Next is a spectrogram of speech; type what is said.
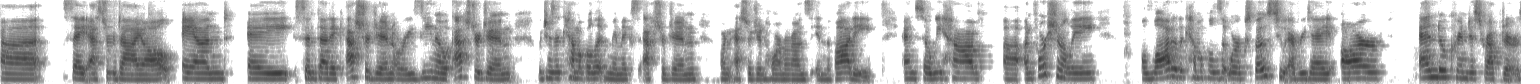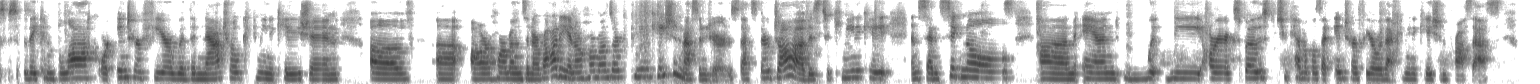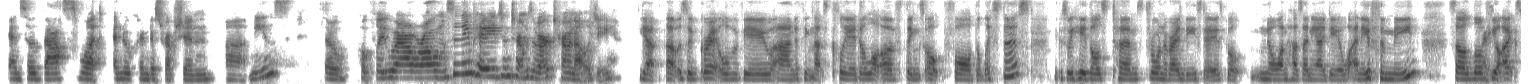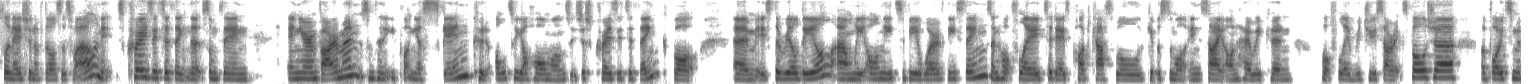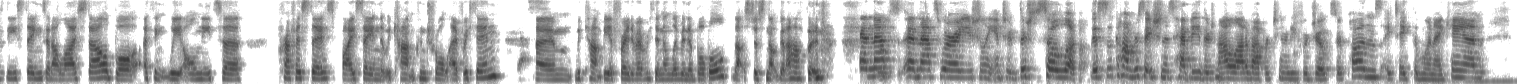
uh, say, estradiol and a synthetic estrogen or a xenoestrogen, which is a chemical that mimics estrogen or an estrogen hormones in the body. And so we have, uh, unfortunately, a lot of the chemicals that we're exposed to every day are endocrine disruptors. So they can block or interfere with the natural communication of uh, our hormones in our body and our hormones are communication messengers. That's their job is to communicate and send signals um, and we are exposed to chemicals that interfere with that communication process. And so that's what endocrine disruption uh, means. So hopefully we're all on the same page in terms of our terminology yeah, that was a great overview, and I think that's cleared a lot of things up for the listeners because we hear those terms thrown around these days, but no one has any idea what any of them mean. So I love right. your explanation of those as well. And it's crazy to think that something in your environment, something that you put on your skin, could alter your hormones. It's just crazy to think, but um, it's the real deal, and we all need to be aware of these things. And hopefully, today's podcast will give us some more insight on how we can hopefully reduce our exposure avoid some of these things in our lifestyle. But I think we all need to preface this by saying that we can't control everything. Yes. Um, we can't be afraid of everything and live in a bubble. That's just not going to happen. And that's and that's where I usually enter. There's so look, this conversation is heavy. There's not a lot of opportunity for jokes or puns. I take them when I can.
